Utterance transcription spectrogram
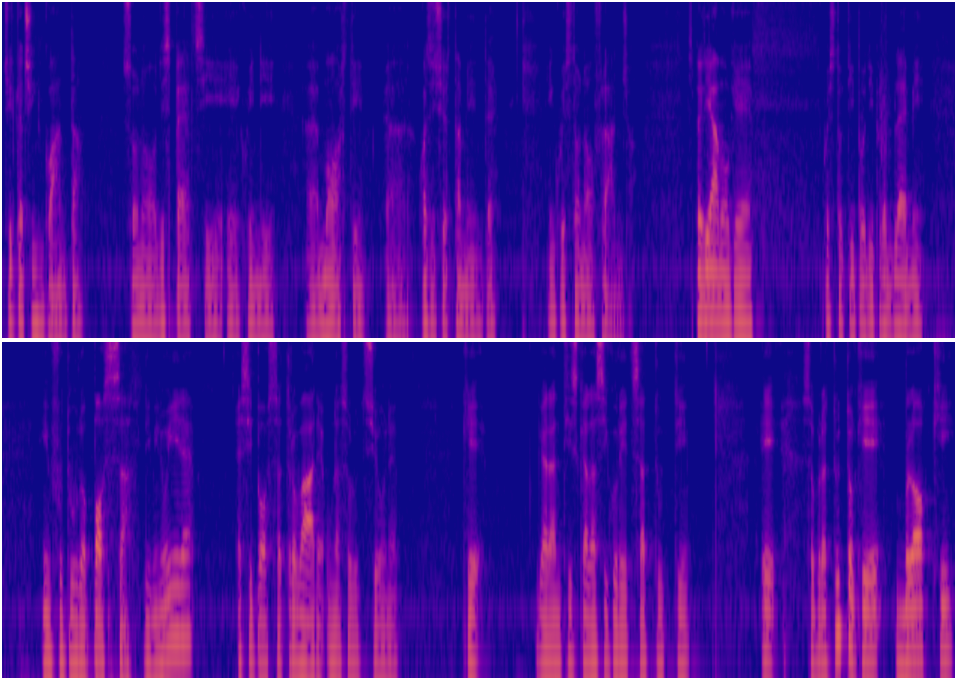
circa 50 sono dispersi e quindi eh, morti eh, quasi certamente in questo naufragio. Speriamo che questo tipo di problemi in futuro possa diminuire e si possa trovare una soluzione che garantisca la sicurezza a tutti e soprattutto che blocchi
